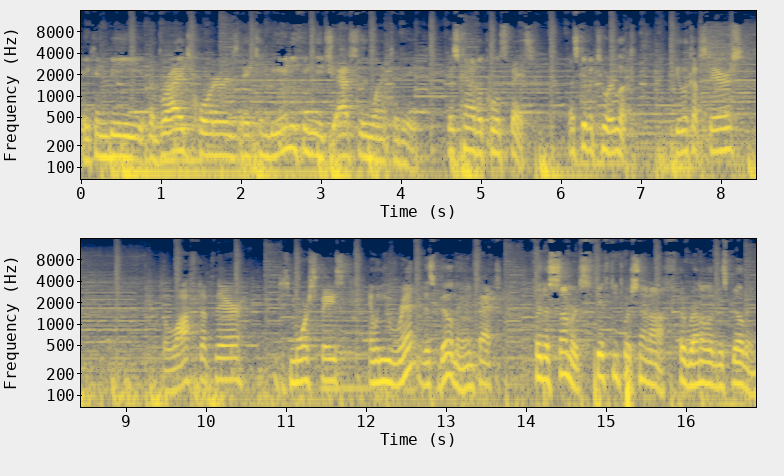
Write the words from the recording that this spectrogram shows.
It can be the bride's quarters. It can be anything that you absolutely want it to be. It's kind of a cool space. Let's give a tour. Look, if you look upstairs, the loft up there, just more space. And when you rent this building, in fact, for the summer, it's 50% off the rental of this building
